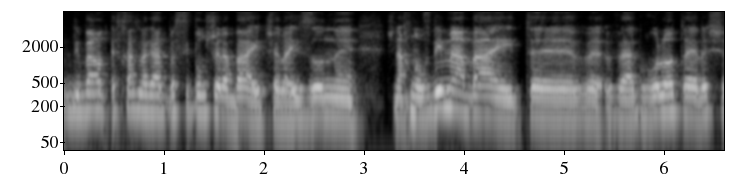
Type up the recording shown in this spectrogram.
דיברת, התחלת לגעת בסיפור של הבית, של האיזון, אה, שאנחנו עובדים מהבית, אה, והגבולות האלה ש,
